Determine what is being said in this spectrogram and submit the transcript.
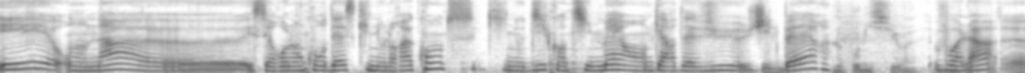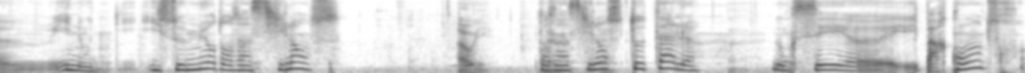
Et on a, euh, et c'est Roland Courdès qui nous le raconte, qui nous dit quand il met en garde à vue Gilbert. Le policier, ouais. Voilà, euh, il, nous, il se mure dans un silence. Ah oui. Dans Ouais. un silence total. Donc c'est euh, et par contre,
